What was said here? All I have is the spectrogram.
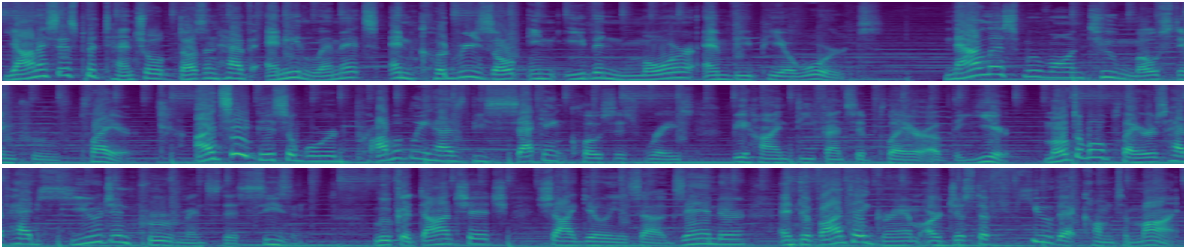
Giannis's potential doesn't have any limits and could result in even more MVP awards. Now let's move on to Most Improved Player. I'd say this award probably has the second closest race behind Defensive Player of the Year. Multiple players have had huge improvements this season. Luka Doncic, Shai Gilgeous-Alexander, and Devonte Graham are just a few that come to mind.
